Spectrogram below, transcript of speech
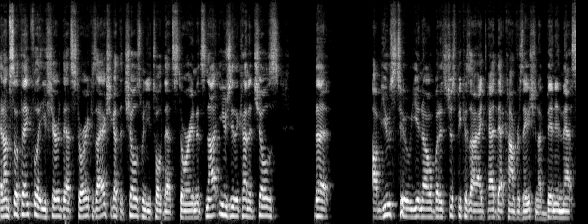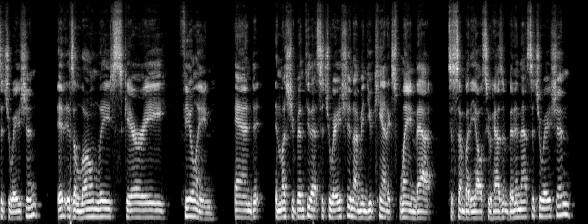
and i'm so thankful that you shared that story because i actually got the chills when you told that story and it's not usually the kind of chills that i'm used to you know but it's just because i had that conversation i've been in that situation it is a lonely scary feeling and unless you've been through that situation, I mean, you can't explain that to somebody else who hasn't been in that situation.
